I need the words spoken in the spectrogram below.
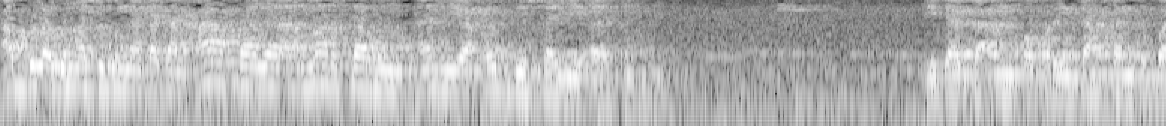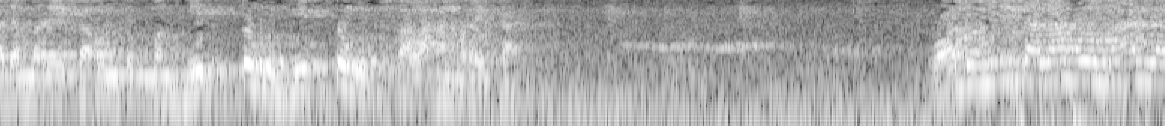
Abdullah bin Mas'ud mengatakan, "Afala amartahum an ya'uddu sayyi'atihim?" Tidakkah engkau perintahkan kepada mereka untuk menghitung-hitung kesalahan mereka? Waduminta lahum alla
